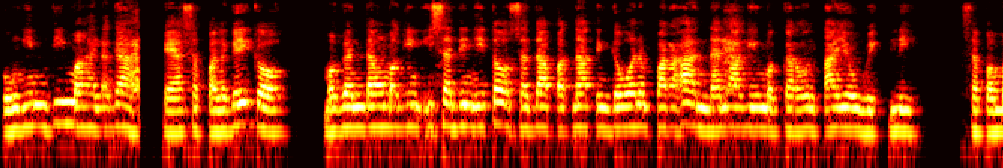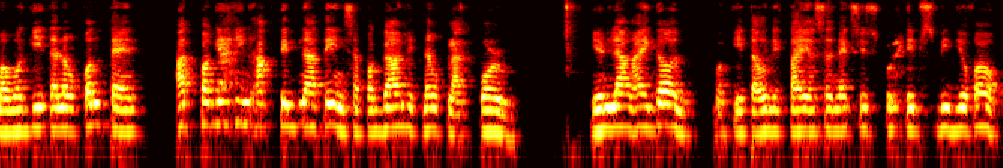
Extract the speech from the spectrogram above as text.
kung hindi mahalaga. Kaya sa palagay ko, magandang maging isa din ito sa dapat natin gawa ng paraan na laging magkaroon tayo weekly sa pamamagitan ng content at pagiging active natin sa paggamit ng platform. Yun lang idol. Magkita ulit tayo sa next useful tips video ko.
